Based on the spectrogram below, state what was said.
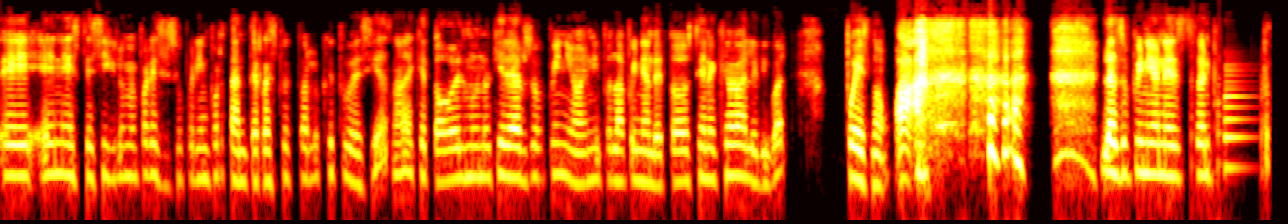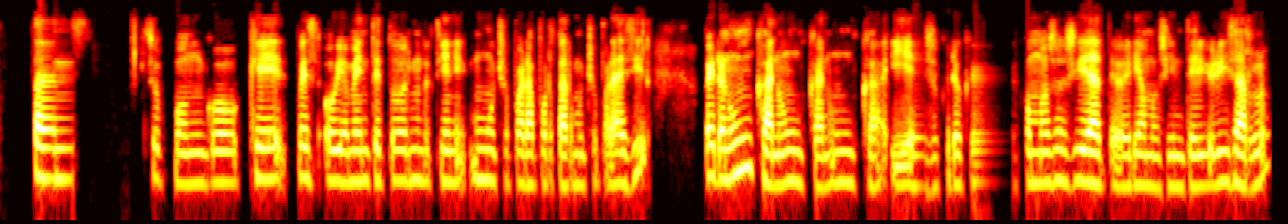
eh, en este siglo me parece súper importante respecto a lo que tú decías, ¿no? De que todo el mundo quiere dar su opinión y pues la opinión de todos tiene que valer igual. Pues no. Las opiniones son importantes supongo que pues obviamente todo el mundo tiene mucho para aportar, mucho para decir, pero nunca, nunca, nunca, y eso creo que como sociedad deberíamos interiorizarlo,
